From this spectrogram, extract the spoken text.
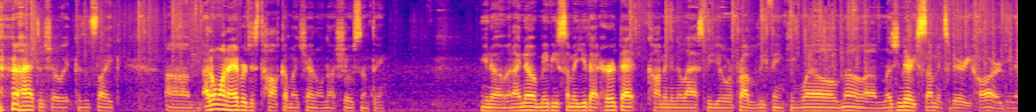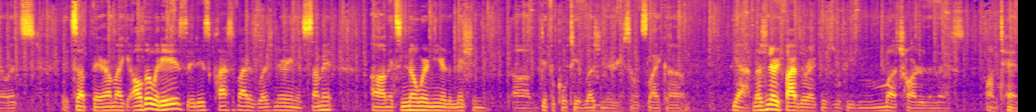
i had to show it because it's like um, i don't want to ever just talk on my channel and not show something you know and i know maybe some of you that heard that comment in the last video are probably thinking well no um, legendary summit's very hard you know it's it's up there i'm like although it is it is classified as legendary in its summit um, it's nowhere near the mission uh, difficulty of legendary so it's like um, yeah legendary 5 directives would be much harder than this on 10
